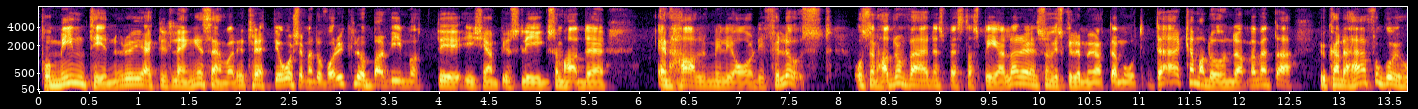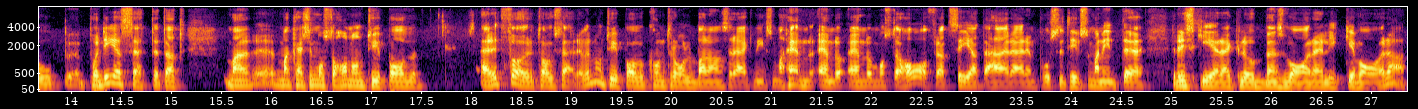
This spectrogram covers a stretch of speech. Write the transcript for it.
på min tid, nu är det jäkligt länge sedan, var det 30 år sedan, men då var det klubbar vi mötte i Champions League som hade en halv miljard i förlust. Och sen hade de världens bästa spelare som vi skulle möta mot. Där kan man då undra, men vänta, hur kan det här få gå ihop på det sättet att man, eh, man kanske måste ha någon typ av är det ett företag så är det väl någon typ av kontrollbalansräkning som man ändå, ändå, ändå, måste ha för att se att det här är en positiv så man inte riskerar klubbens vara eller icke vara.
